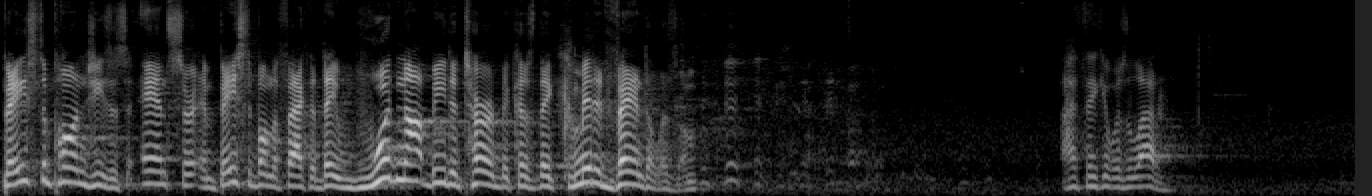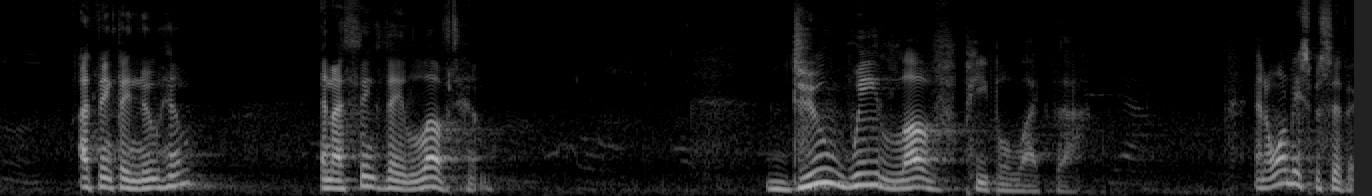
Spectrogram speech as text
based upon Jesus' answer and based upon the fact that they would not be deterred because they committed vandalism, I think it was the latter. I think they knew him, and I think they loved him. Do we love people like that? And I want to be specific.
